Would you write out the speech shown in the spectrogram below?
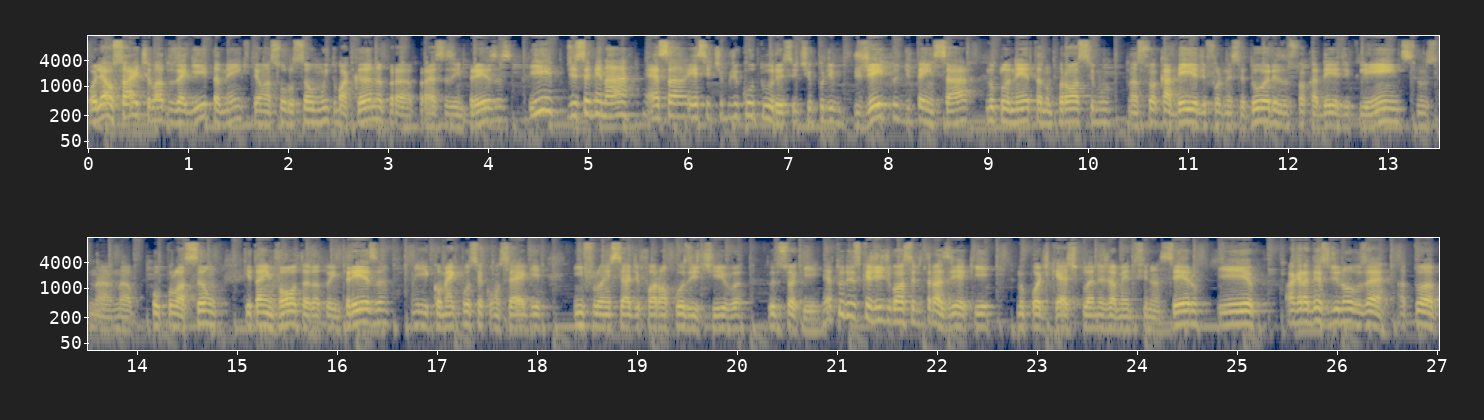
olhar o site lá do Zé Gui também, que tem uma solução muito bacana para essas empresas, e disseminar essa, esse tipo de cultura, esse tipo de jeito de pensar no planeta, no próximo, na sua cadeia de fornecedores, na sua cadeia de clientes, na, na população que está em volta da tua empresa e como é que você consegue influenciar de forma positiva tudo isso aqui. É tudo isso que a gente gosta de trazer aqui no podcast Planejamento Financeiro. E agradeço de novo, Zé, a tua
